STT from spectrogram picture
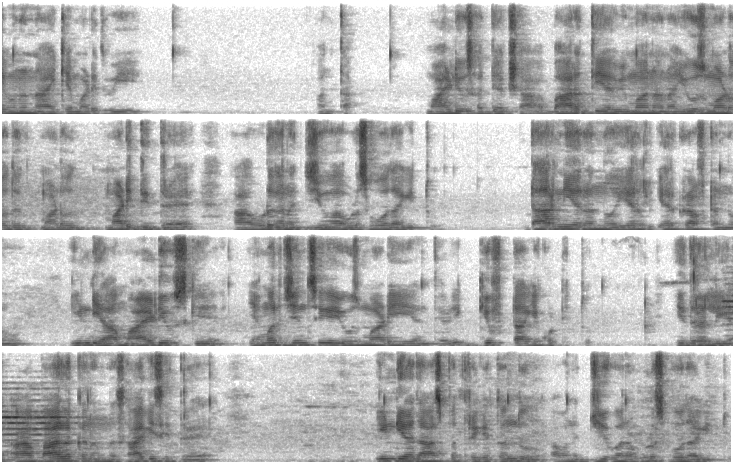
ಇವನನ್ನು ಆಯ್ಕೆ ಮಾಡಿದ್ವಿ? ಅಂತ. ಮಾಲ್ಡೀವ್ಸ್ ಅಧ್ಯಕ್ಷ, ಭಾರತೀಯ ವಿಮಾನನ ಯೂಸ್ ಮಾಡೋದು, ಮಾಡೋ, ಮಾಡಿದ್ದಿದ್ರೆ ಆ ಹುಡುಗನ ಜೀವ ಉಳಿಸಬಹುದಾಗಿತ್ತು. ಡಾರ್ನಿಯರ್ ಅನ್ನೋ ಏರ್ ಏರ್ಕ್ರಾಫ್ಟನ್ನು ಇಂಡಿಯಾ ಮಾಲ್ಡೀವ್ಸ್ಗೆ ಎಮರ್ಜೆನ್ಸಿಗೆ ಯೂಸ್ ಮಾಡಿ ಅಂತೇಳಿ ಆಗಿ ಕೊಟ್ಟಿತ್ತು. ಇದರಲ್ಲಿ ಆ ಬಾಲಕನನ್ನು ಸಾಗಿಸಿದ್ರೆ ಇಂಡಿಯಾದ ಆಸ್ಪತ್ರೆಗೆ ತಂದು ಅವನ ಜೀವನ ಉಳಿಸಬಹುದಾಗಿತ್ತು.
